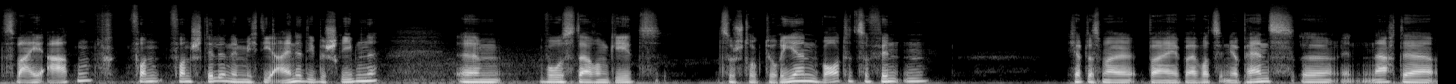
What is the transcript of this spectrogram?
zwei Arten von, von Stille, nämlich die eine, die beschriebene, ähm, wo es darum geht, zu strukturieren, Worte zu finden, ich habe das mal bei, bei What's in Your Pants äh, nach der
